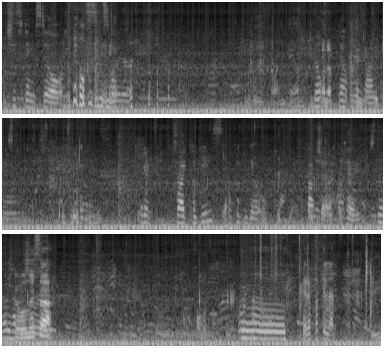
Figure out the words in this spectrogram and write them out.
and she's staying still. Everything else is in sweater. Don't, And a don't bring a frying pan. And some cookies. We're gonna fry cookies Yeah. or cookie dough. Oh, cookie dough. Gotcha. Okay. Just let me help Go, your Alyssa. story. Mm, era para que la... Sí.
